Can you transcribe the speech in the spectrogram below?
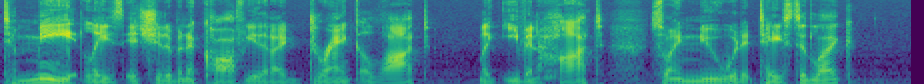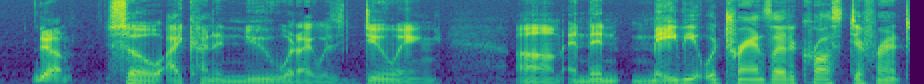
to me at least, it should have been a coffee that I drank a lot, like even hot, so I knew what it tasted like yeah. so I kind of knew what I was doing, um, and then maybe it would translate across different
